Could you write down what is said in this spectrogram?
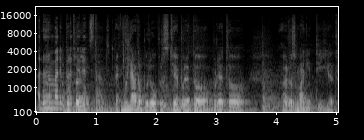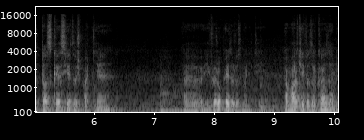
A dohromady no, bude to to jeden stát. Tak možná to budou prostě, bude to, bude to rozmanitý a ta otázka, jestli je to špatně. E, I v Evropě je to rozmanitý. Na Maltě je to zakázaný.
